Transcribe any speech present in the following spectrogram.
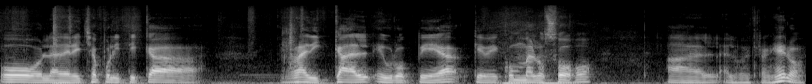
o la derecha política radical europea que ve con malos ojos a, los extranjeros.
